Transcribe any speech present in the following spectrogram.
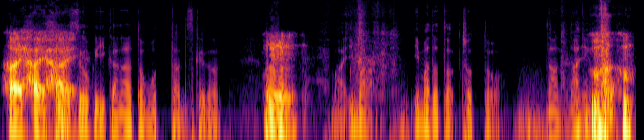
はいはいはいす。ごくいいかなと思ったんですけど、うん。まあ、今、今だとちょっと、な何まが、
